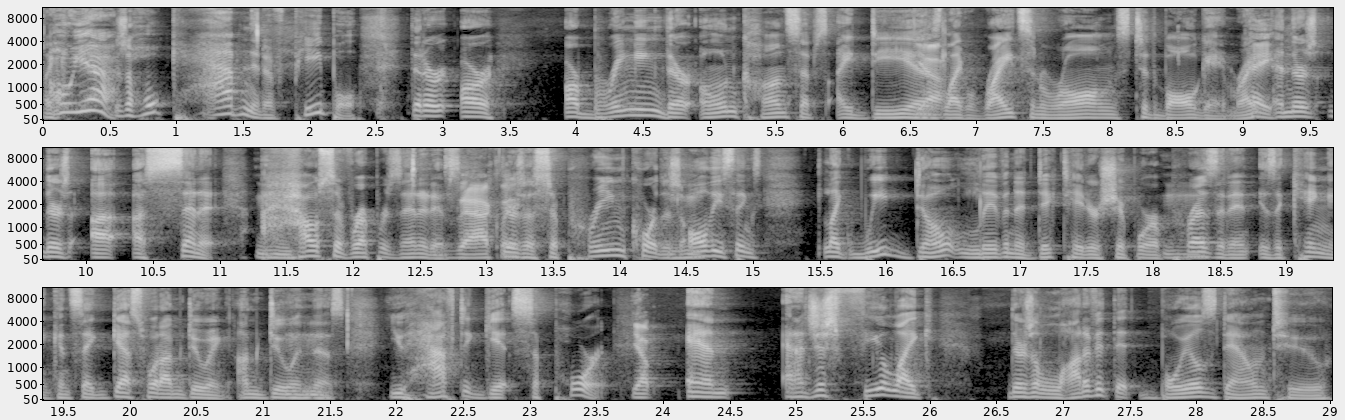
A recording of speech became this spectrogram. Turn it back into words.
Like Oh, yeah. there's a whole cabinet of people that are are are bringing their own concepts, ideas, Yeah. like rights and wrongs to the ball game, right? Hey. And there's there's a, a Senate, a mm-hmm. House of Representatives, Exactly. There's a Supreme Court. There's mm-hmm. all these things. Like we don't live in a dictatorship where a mm-hmm. president is a king and can say, "Guess what I'm doing? I'm doing this." You have to get support. Yep. And and I just feel like there's a lot of it that boils down to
